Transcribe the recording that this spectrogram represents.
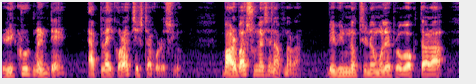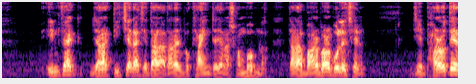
রিক্রুটমেন্টে অ্যাপ্লাই করার চেষ্টা করেছিল। বারবার শুনেছেন আপনারা, বিভিন্ন তৃণমূলের প্রবক্তারা। ইনফ্যাক্ট যারা টিচার আছে তারা, তাদের পক্ষে আইনটা জানা সম্ভব না। তারা বারবার বলেছেন যে ভারতের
